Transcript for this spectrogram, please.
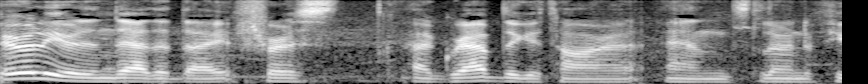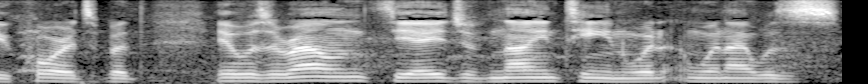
earlier than that that i first I grabbed the guitar and learned a few chords, but it was around the age of 19 when, when I was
